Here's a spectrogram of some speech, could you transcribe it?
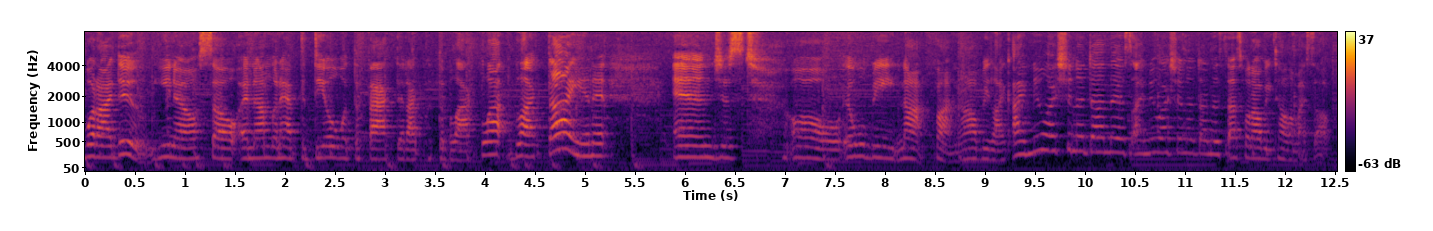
what I do, you know, so, and I'm to have to deal with the fact that I put the black, black, black dye in it and just, oh, it will be not fun. I'll be like, I knew I shouldn't have done this. I knew I shouldn't have done this. That's what I'll be telling myself.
